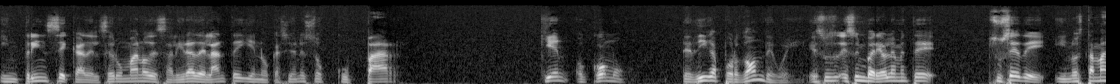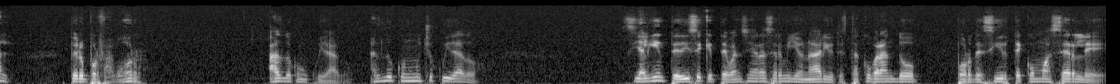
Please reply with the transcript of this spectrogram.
intrínseca del ser humano de salir adelante y en ocasiones ocupar quién o cómo te diga por dónde, güey. Eso, eso invariablemente sucede y no está mal. Pero por favor, hazlo con cuidado. Hazlo con mucho cuidado. Si alguien te dice que te va a enseñar a ser millonario y te está cobrando por decirte cómo hacerle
